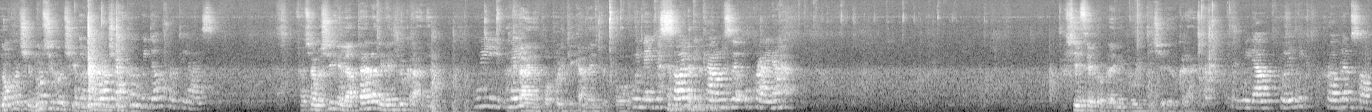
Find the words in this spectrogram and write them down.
non, conci- non si in conciba, non our conciba. method we don't fertilize. Facciamo sì che la terra diventi Ucraina. We make, Ucraina un po' politicamente, un po'... we make the soil becomes Ukraine senza i problemi politici dell'Ucraina. without politic problems of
